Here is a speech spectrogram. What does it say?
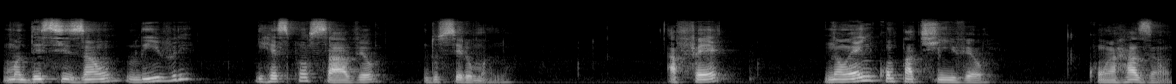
uma decisão livre e responsável do ser humano. A fé não é incompatível com a razão.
